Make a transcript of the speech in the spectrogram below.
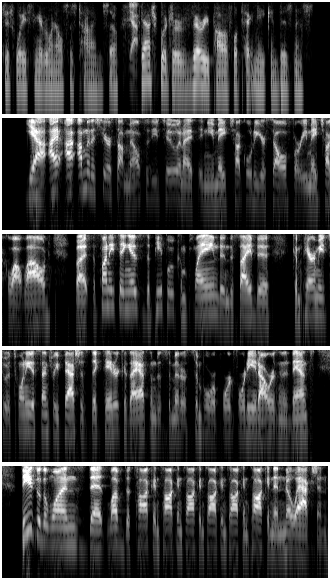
just wasting everyone else's time. So yeah. dashboards are a very powerful technique in business yeah, I, I am going to share something else with you too, and I and you may chuckle to yourself or you may chuckle out loud. But the funny thing is, the people who complained and decided to compare me to a 20th century fascist dictator because I asked them to submit a simple report 48 hours in advance. These are the ones that love to talk and talk and talk and talk and talk and talk and then no action.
